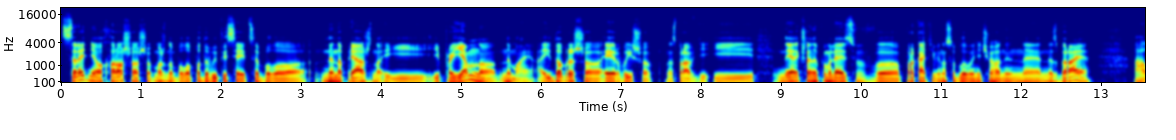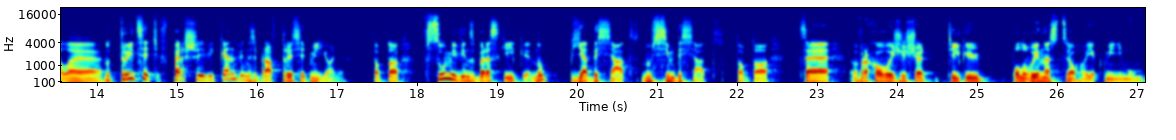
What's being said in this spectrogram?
середнього хорошого, щоб можна було подивитися, і це було ненапряжно і, і приємно, немає. А і добре, що Air вийшов, насправді. І якщо я не помиляюсь, в прокаті він особливо нічого не, не, не збирає. Але Ну, 30 в перший вікенд він зібрав 30 мільйонів. Тобто, в сумі він збере скільки? Ну, 50, ну 70. Тобто, це враховуючи, що тільки половина з цього, як мінімум.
